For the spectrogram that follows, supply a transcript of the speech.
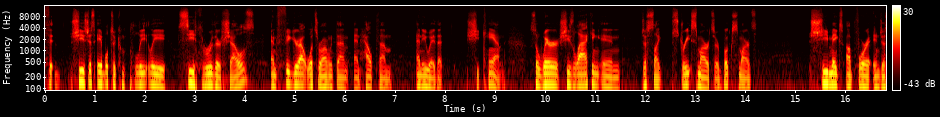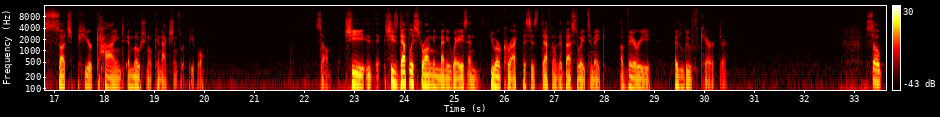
th- she's just able to completely see through their shells and figure out what's wrong with them and help them any way that she can. So where she's lacking in just like street smarts or book smarts, she makes up for it in just such pure kind emotional connections with people. So, she she's definitely strong in many ways and you are correct this is definitely the best way to make a very aloof character. So,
